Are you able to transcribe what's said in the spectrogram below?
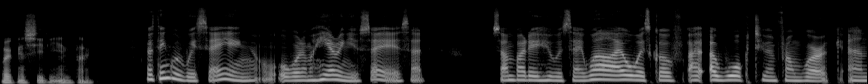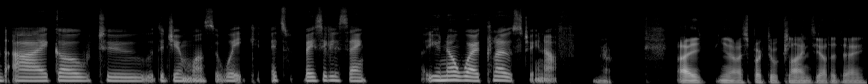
where we can see the impact. I think what we're saying, or what I'm hearing you say, is that somebody who would say, "Well, I always go, I, I walk to and from work, and I go to the gym once a week." It's basically saying you're nowhere close to enough. No. I you know, I spoke to a client the other day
